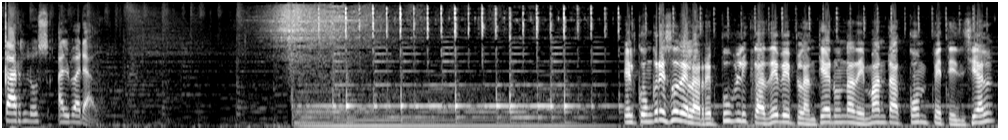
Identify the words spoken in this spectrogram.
Carlos Alvarado. El Congreso de la República debe plantear una demanda competencial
